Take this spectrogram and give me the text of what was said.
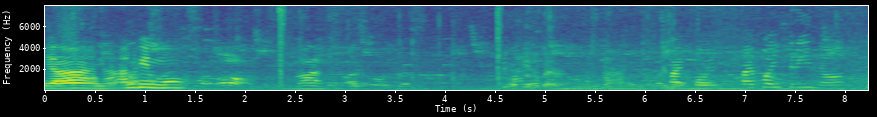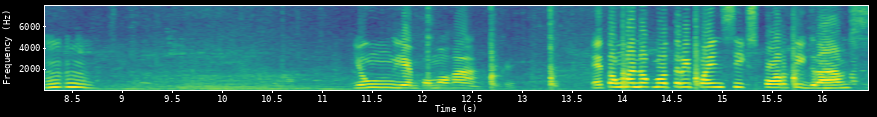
Yan, anuhin mo. 5.3, no? Mm-mm. Yung liempo mo, ha? Itong manok mo, 3.640 grams.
